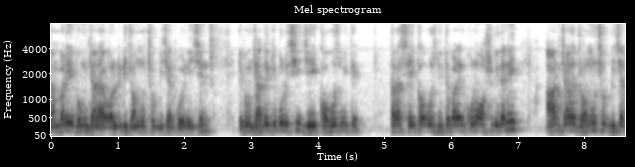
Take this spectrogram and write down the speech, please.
নাম্বারে এবং যারা অলরেডি জন্মছক বিচার করে নিয়েছেন এবং যাদেরকে বলেছি যে কবজ নিতে, তারা সেই কবজ নিতে পারেন, কোনো অসুবিধা নেই। আর যারা জন্মছক বিচার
